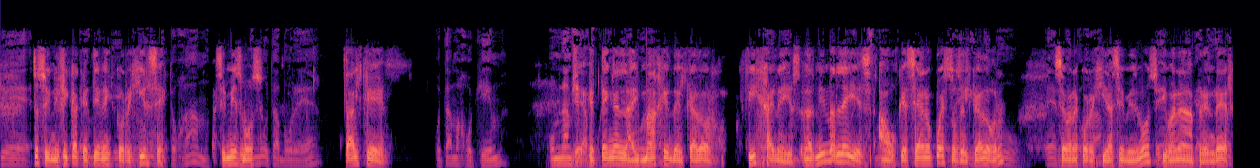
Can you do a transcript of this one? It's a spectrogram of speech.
Esto significa que tienen que corregirse. A sí mismos tal que, que tengan la imagen del Creador fija en ellos. Las mismas leyes, aunque sean opuestos del Creador, se van a corregir a sí mismos y van a aprender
